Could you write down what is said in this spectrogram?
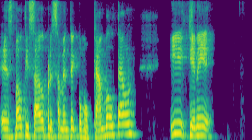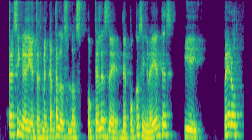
Es bautizado precisamente como Campbelltown y tiene tres ingredientes. Me encantan los, los cócteles de, de, pocos ingredientes y pero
